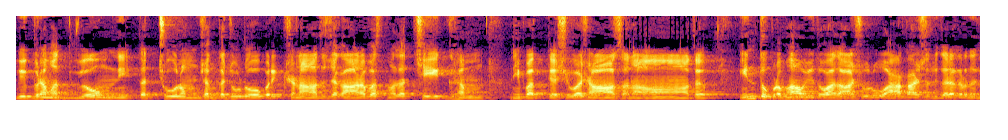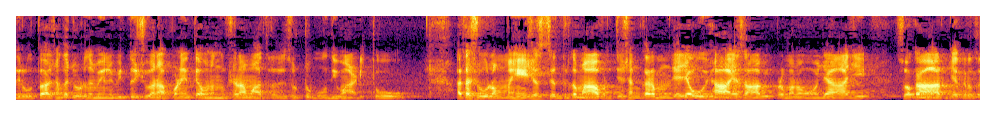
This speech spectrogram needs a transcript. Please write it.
ವಿಭ್ರಮದ್ವ್ಯೋಮ್ನಿ ತಚ್ಚೂಲಂ ಶಂಖಚೂಡೋಪರೀಕ್ಷಣಾತ್ ಚಕಾರ ಭಸ್ಮದಚ್ಛೀಘ್ರಂ ನಿಪತ್ಯ ಶಿವಶಾಸನಾತ್. ಇಂತು ಪ್ರಭಾವಯುತವಾದ ಆಶುರು ಆಕಾಶದಲ್ಲಿ ಗರಗರನ್ನು ತಿರುಗುತ್ತಾ ಶಂಖಚೂಡದ ಮೇಲೆ ಬಿದ್ದು ಶಿವನ ಅಪ್ಪಣೆಯಂತೆ ಅವನನ್ನು ಕ್ಷಣ ಮಾತ್ರದಲ್ಲಿ ಸುಟ್ಟು ಬೂದಿ ಮಾಡಿತು. ಅಥ ಶೂಲಂ ಮಹೇಶಸ್ಯ ಧೃತಮಾವೃತ್ಯ ಶಂಕರಂ ಜಯ ಉಹಾಯ ಸಾ ವಿಪ್ರಮನೋ ಯಾಜಿ ಸ್ವಕಾರ್ಯಕೃತ.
